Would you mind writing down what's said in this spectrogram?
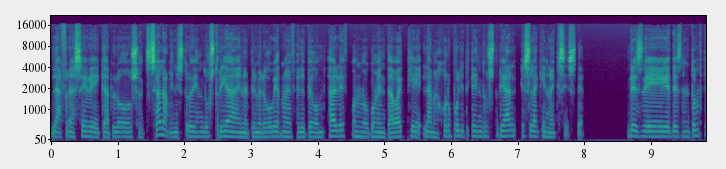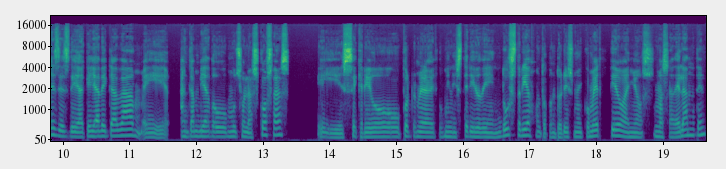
la frase de Carlos Ochaga, ministro de Industria en el primer gobierno de Felipe González, cuando comentaba que la mejor política industrial es la que no existe. Desde, desde entonces, desde aquella década, eh, han cambiado mucho las cosas. Eh, se creó por primera vez un Ministerio de Industria junto con Turismo y Comercio años más adelante,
